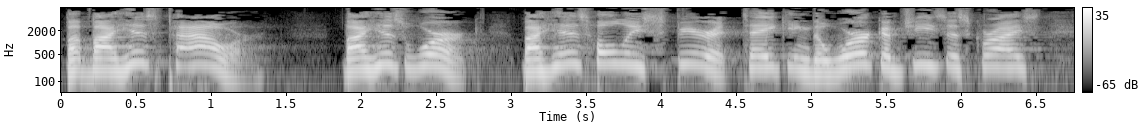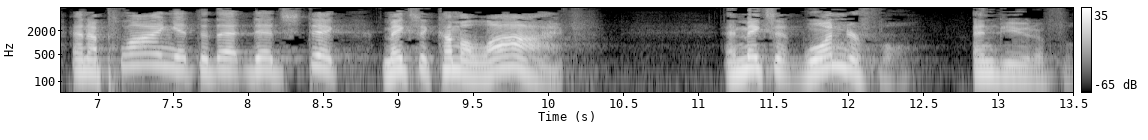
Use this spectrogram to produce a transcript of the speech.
but by His power, by His work, by His Holy Spirit taking the work of Jesus Christ and applying it to that dead stick makes it come alive and makes it wonderful and beautiful.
